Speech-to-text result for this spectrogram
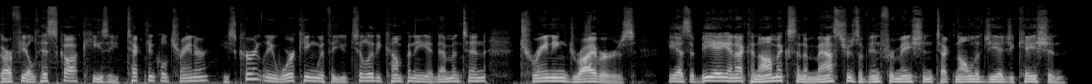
Garfield Hiscock. He's a technical trainer. He's currently working with a utility company in Edmonton, training drivers. He has a BA in economics and a master's of information technology education.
